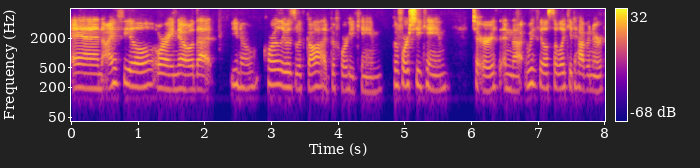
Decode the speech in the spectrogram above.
And I feel, or I know that, you know, Coralie was with God before he came, before she came to earth and that we feel so lucky to have in her,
